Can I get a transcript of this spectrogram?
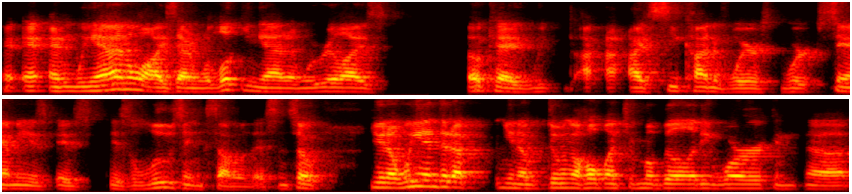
And, and we analyze that and we're looking at it and we realize, okay, we, I, I, see kind of where, where Sammy is, is, is losing some of this. And so, you know, we ended up, you know, doing a whole bunch of mobility work and uh,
